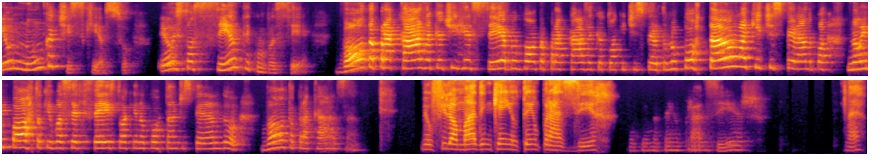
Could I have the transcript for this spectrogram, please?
Eu nunca te esqueço. Eu estou sempre com você. Volta para casa que eu te recebo, volta para casa que eu estou aqui te esperando. Estou no portão aqui te esperando. Não importa o que você fez, estou aqui no portão te esperando. Volta para casa. Meu filho amado em quem eu tenho prazer. Eu tenho prazer. Né?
